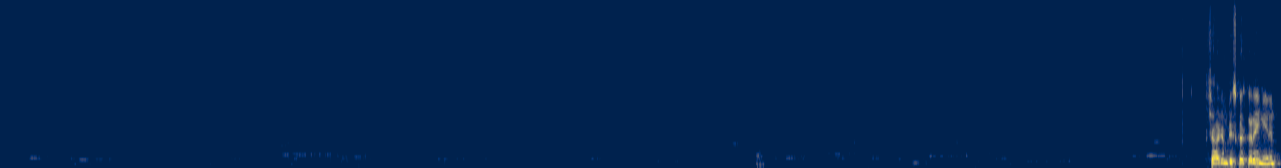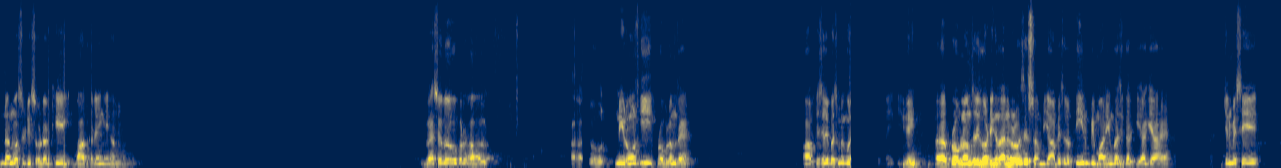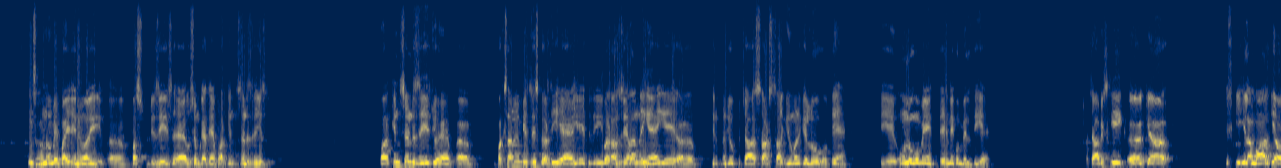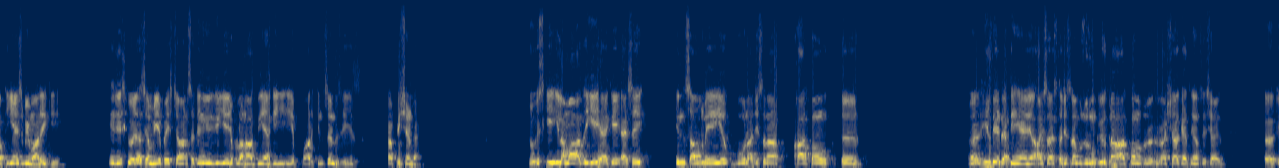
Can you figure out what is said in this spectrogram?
अच्छा आज हम डिस्कस करेंगे नर्वस डिसऑर्डर की बात करेंगे हम। वैसे तो ओवरऑल जो न्यूरॉन्स की प्रॉब्लम्स है, आपके सिलेबस में कुछ नहीं की गई। Problems regarding the nervous system यहाँ पे सिर्फ़ तीन बीमारियों का ज़िक्र किया गया है, जिनमें से इंसानों में पाई जाने वाली फ़र्स्ट डिज़ीज़ है, उसे हम कहते हैं पार्किंसन डिज़ीज़ पार्किंसन डिज़ीज़ जो है पाकिस्तान में भी एग्जिस्ट करती है, ये इतनी बड़ा ज़्यादा नहीं है, ये जो पचास साठ साल की उम्र के लोग होते हैं, ये उन लोगों में देखने को मिलती है। अच्छा अब इसकी क्या, इसकी इलामात क्या होती हैं इस बीमारी की कि? जिसकी वजह से हम ये पहचान सकेंगे कि ये जो फलाना आदमी है कि ये पार्किंसन डिज़ीज़ का पेशेंट है। तो इसकी इलामात ये है कि ऐसे इंसान में ये वो ना जिस तरह हाथ पाँव हिलते रहती हैं या आहिस्ता आहिस्ता जिस तरह बुज़ुर्गों की उतना हाथ पाँव रशा कहते हैं उसे शायद।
